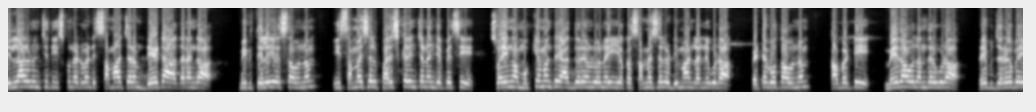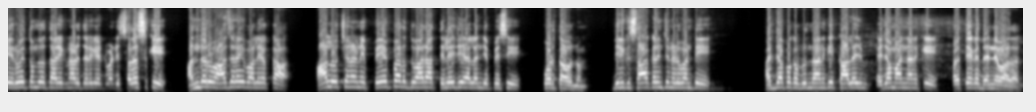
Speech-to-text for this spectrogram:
జిల్లాల నుంచి తీసుకున్నటువంటి సమాచారం డేటా ఆధారంగా మీకు తెలియజేస్తా ఉన్నాం. ఈ సమస్యలు పరిష్కరించనని చెప్పేసి స్వయంగా ముఖ్యమంత్రి ఆధ్వర్యంలోనే ఈ యొక్క సమస్యలు డిమాండ్లన్నీ కూడా పెట్టబోతా ఉన్నాం. కాబట్టి మేధావులందరూ కూడా రేపు జరగబోయే ఇరవై తొమ్మిదో తారీఖు నాడు జరిగేటువంటి సదస్సుకి అందరూ హాజరై వాళ్ళ యొక్క ఆలోచనని పేపర్ ద్వారా తెలియజేయాలని చెప్పేసి కోరుతా ఉన్నాం. దీనికి సహకరించినటువంటి అధ్యాపక బృందానికి కాలేజ్ యజమాన్యానికి ప్రత్యేక ధన్యవాదాలు.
